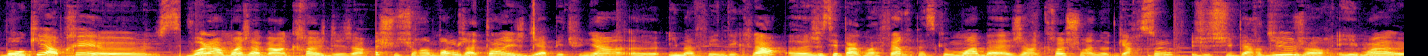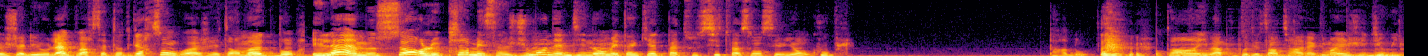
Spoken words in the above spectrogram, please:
Bon, ok, après, euh, c'est- voilà, moi j'avais un crush déjà. Je suis sur un banc, j'attends et je dis à Pétunia euh, Il m'a fait une décla, euh, je sais pas quoi faire parce que moi, bah, j'ai un crush sur un autre garçon, je suis perdue, genre, et moi, j'allais au lac voir cet autre garçon, quoi. J'étais en mode Bon. Et là, elle me sort le pire message du monde, elle me dit Non, mais t'inquiète, pas de soucis, de toute façon, on s'est mis en couple. Pardon. il m'a proposé de sortir avec moi et je lui ai dit oui.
